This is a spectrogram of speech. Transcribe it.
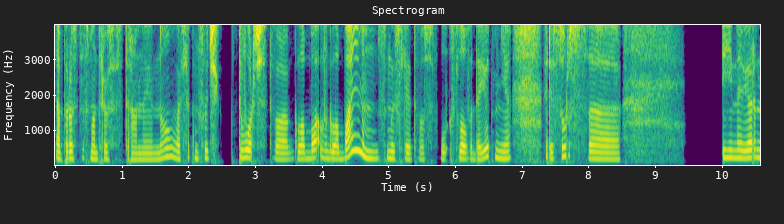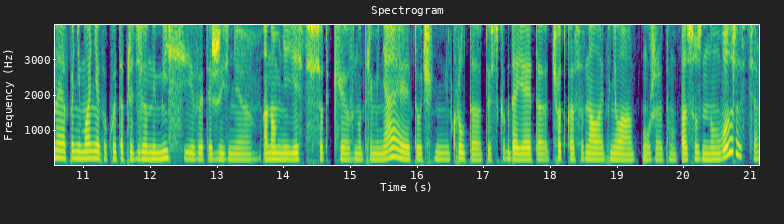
я просто смотрю со стороны. Но, во всяком случае, творчество глоба- в глобальном смысле этого сл- слова дает мне ресурс э, и, наверное, понимание какой-то определенной миссии в этой жизни, оно меня есть все-таки внутри меня, и это очень круто. То есть, когда я это четко осознала и поняла уже там в осознанном возрасте,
